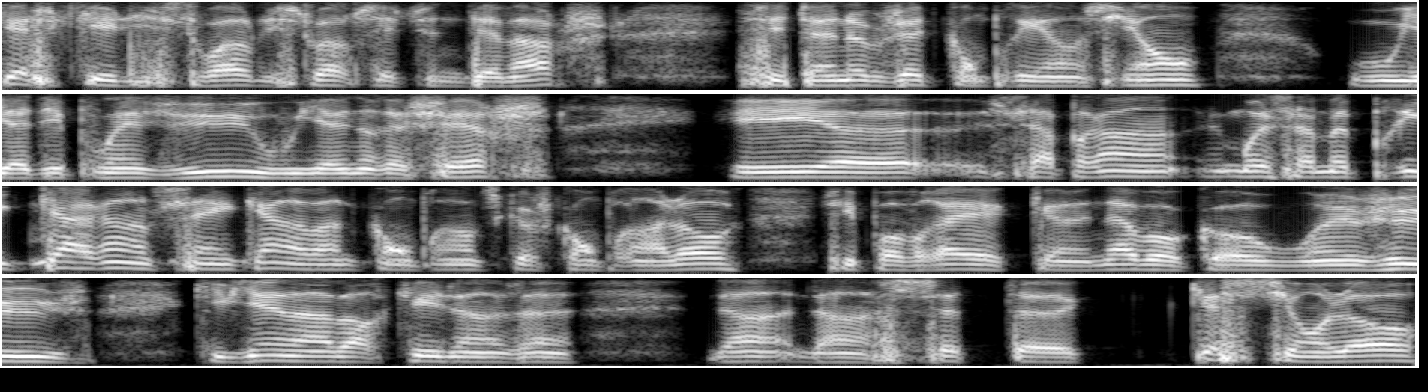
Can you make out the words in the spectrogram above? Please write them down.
qu'est-ce qui est l'histoire? L'histoire, c'est une démarche, c'est un objet de compréhension où il y a des points de vue, où il y a une recherche. Et euh, ça prend, moi, ça m'a pris 45 ans avant de comprendre ce que je comprends là. C'est pas vrai qu'un avocat ou un juge qui vient d'embarquer dans dans, dans cette euh, question-là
